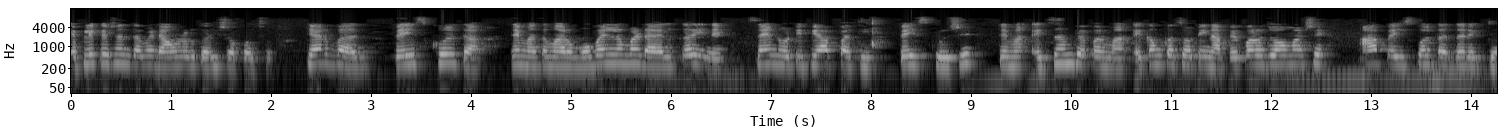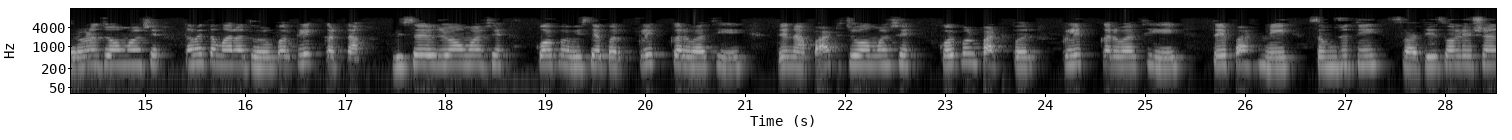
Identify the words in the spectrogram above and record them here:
એપ્લિકેશન તમે ડાઉનલોડ કરી શકો છો ત્યારબાદ પેજ ખોલતા તેમાં તમારો મોબાઈલ નંબર ડાયલ કરીને સેન્ડ ઓટીપી આપવાથી પેજ ખુલશે. તેમાં એક્ઝામ પેપરમાં એકમ કસોટીના પેપરો જોવા મળશે. આ પેજ ખોલતા દરેક ધોરણો જોવા મળશે. તમે તમારા ધોરણ પર ક્લિક કરતા વિષયો જોવા મળશે. કોઈ પણ વિષય પર ક્લિક કરવાથી તેના પાઠ જોવા મળશે. કોઈ પણ પાઠ પર ક્લિક કરવાથી તે પાઠની સમજૂતી, સ્વાધ્યાય સોલ્યુશન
